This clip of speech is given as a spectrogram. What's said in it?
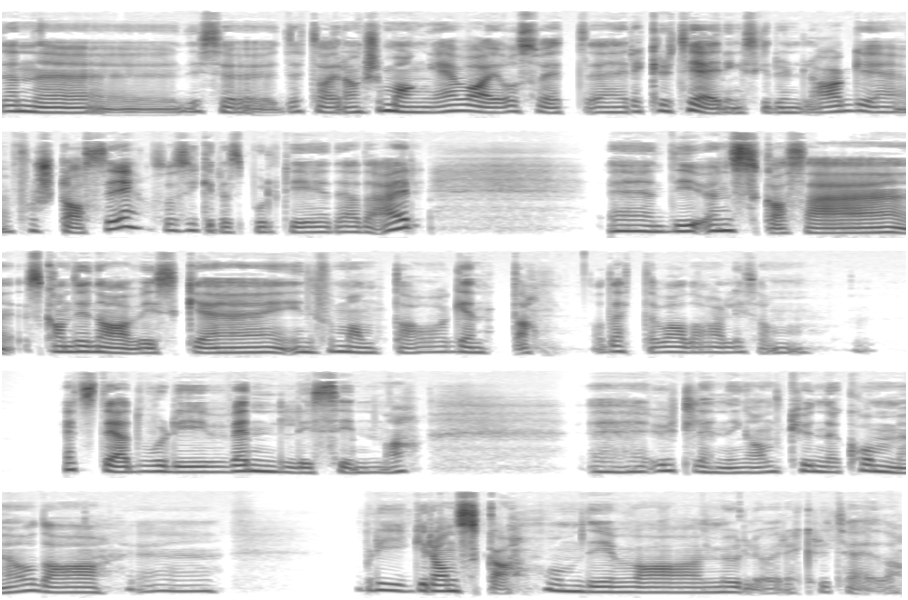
denne, disse, dette arrangementet var jo også et eh, rekrutteringsgrunnlag for Stasi, altså sikkerhetspolitiet i DDR. De ønska seg skandinaviske informanter og agenter. Og dette var da liksom et sted hvor de vennligsinna utlendingene kunne komme og da eh, bli granska om de var mulig å rekruttere, da.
